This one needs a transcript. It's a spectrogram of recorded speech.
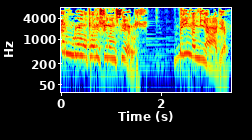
Eram relatórios financeiros. Bem na minha área.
